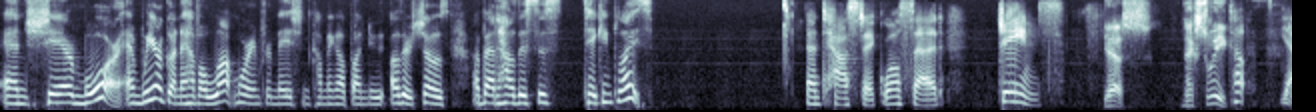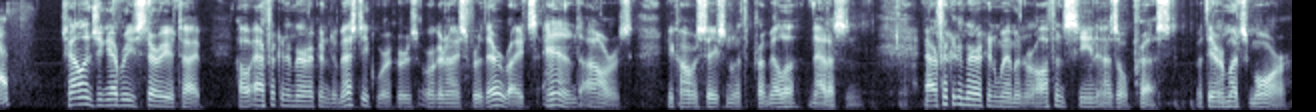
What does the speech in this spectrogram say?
and share more. And we are going to have a lot more information coming up on new, other shows about how this is taking place. Fantastic. Well said. James. Yes. Next week. Tell, yes. Challenging every stereotype how African American domestic workers organize for their rights and ours, a conversation with Premilla Nadasen. African American women are often seen as oppressed, but they are much more.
